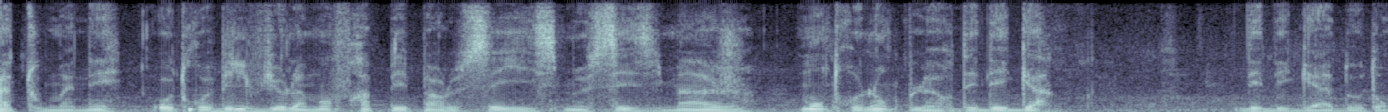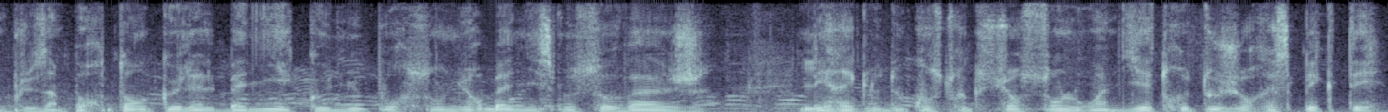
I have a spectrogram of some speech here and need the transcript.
À Toumané, autre ville violemment frappée par le séisme, ces images montrent l'ampleur des dégâts. Des dégâts d'autant plus importants que l'Albanie est connue pour son urbanisme sauvage. Les règles de construction sont loin d'y être toujours respectées.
